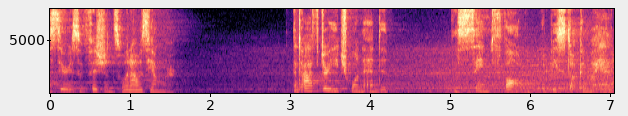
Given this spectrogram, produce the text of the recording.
a series of visions when I was younger. And after each one ended, the same thought would be stuck in my head.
